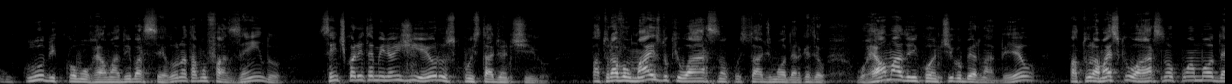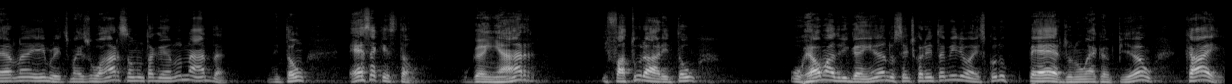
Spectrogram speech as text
Um clube como o Real Madrid e Barcelona estavam fazendo 140 milhões de euros com o estádio antigo. Faturavam mais do que o Arsenal com o estádio moderno. Quer dizer, o Real Madrid com o antigo Bernabéu fatura mais que o Arsenal com a moderna Emirates, mas o Arsenal não está ganhando nada. Então, essa é a questão. Ganhar e faturar. Então, o Real Madrid ganhando 140 milhões. Quando perde ou não é campeão, cai.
